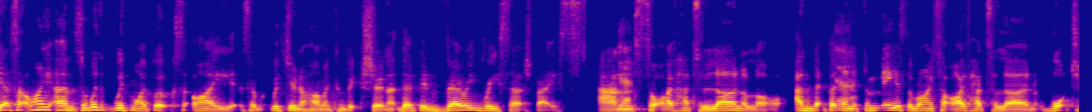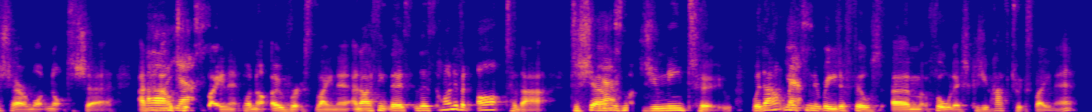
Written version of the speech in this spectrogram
Yeah, so I um so with with my books, I so with Do No Harm and Conviction, they've been very research based, and yeah. so I've had to learn a lot. And but yeah. then for me as the writer, I've had to learn what to share and what not to share, and uh, how to explain it but not over explain it. And I think there's there's kind of an art to that to share yes. as much as you need to without yes. making the reader feel um foolish because you have to explain it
